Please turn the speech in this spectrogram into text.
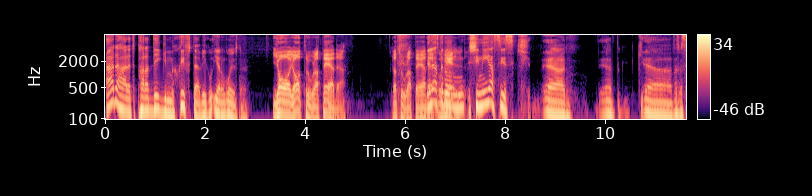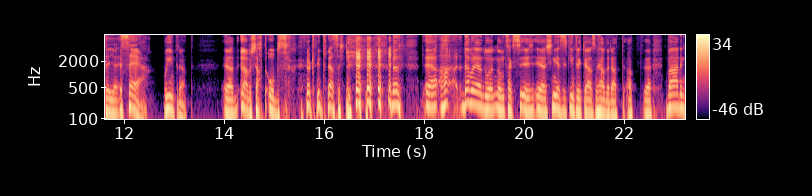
Är det här ett paradigmskifte vi går- genomgår just nu? ja, jag tror att det är det. Jag tror att det är det. Jag läste vi- någon kinesisk eh, eh, eh, vad ska man säga, essä på internet. Eh, översatt, obs. Jag kan inte läsa kinesiska. Men eh, ha- där var det ändå någon slags eh, kinesisk intellektuell som hävdade att, att eh, världen,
